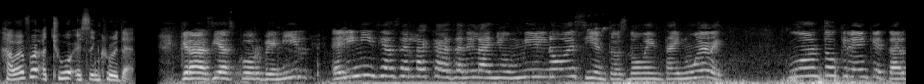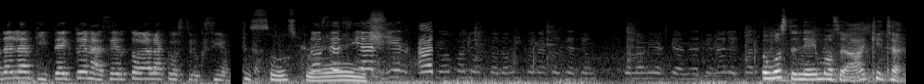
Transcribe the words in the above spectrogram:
However, a tour is included. Gracias por venir. Él inicia a hacer la casa en el año 1999. ¿Cuánto creen que tarda el arquitecto en hacer toda la construcción? It's so No sé si strange. alguien ha paleontológico en asociación con la Universidad Nacional el Parque So what's the name of the architect?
